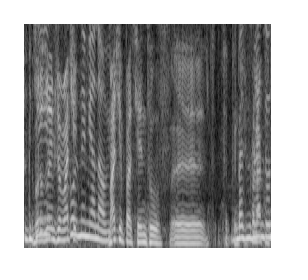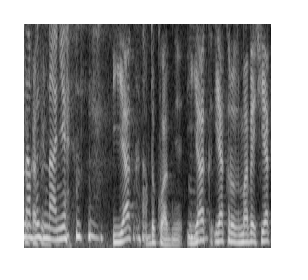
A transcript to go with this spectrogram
No Gdzie rozumiem, jest wspólny mianownik? macie pacjentów... y, Bez względu na to katolików. wyznanie. Jak, dokładnie, jak, jak rozmawiać, jak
